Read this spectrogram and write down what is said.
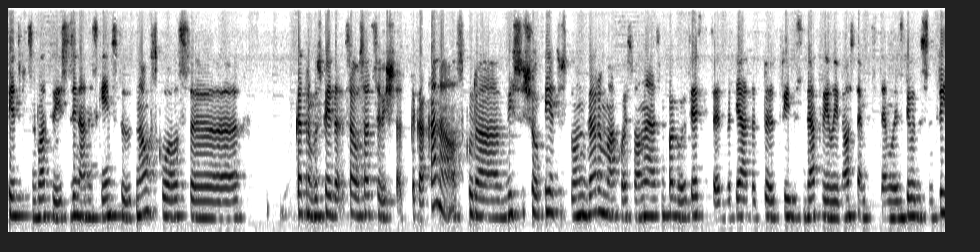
15 Latvijas Zinātniskā institūta un augstskolas. Uh, katram būs savs atsevišķs tāds, tā kanāls, kurā visu šo piecu stundu garumā, ko es vēl neesmu pagūlis ieskicēt, bet jā, tad 30. aprīlī no 18. līdz 23.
